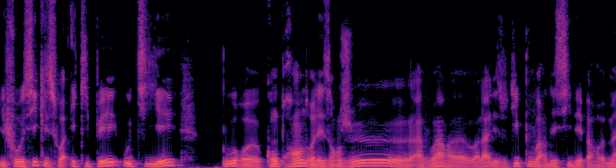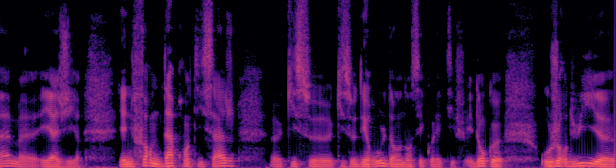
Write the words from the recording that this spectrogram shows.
il faut aussi qu'ils soient équipés, outillés pour euh, comprendre les enjeux, avoir voilà les outils, pouvoir décider par eux-mêmes et agir. Il y a une forme d'apprentissage euh, qui, se, qui se déroulent dans, ces collectifs. Et donc euh, aujourd'hui, euh,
